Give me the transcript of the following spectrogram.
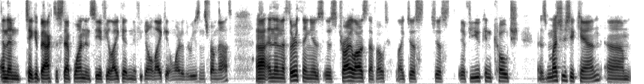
and then take it back to step one and see if you like it, and if you don't like it, and what are the reasons from that. Uh, and then the third thing is is try a lot of stuff out. Like just just if you can coach as much as you can, um,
